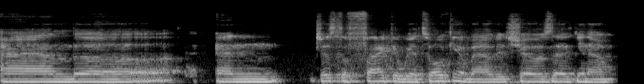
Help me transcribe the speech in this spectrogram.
and uh, and just the fact that we're talking about it shows that you know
